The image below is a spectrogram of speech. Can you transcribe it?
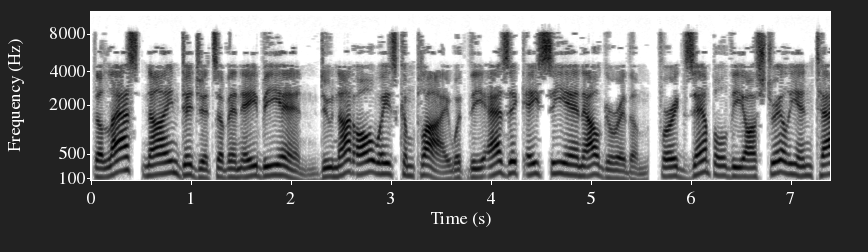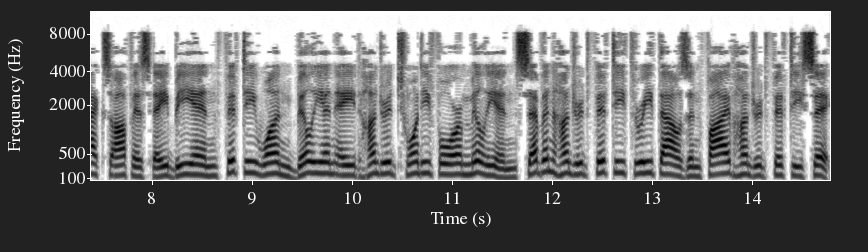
The last nine digits of an ABN do not always comply with the ASIC ACN algorithm, for example the Australian Tax Office ABN 51,824,753,556.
